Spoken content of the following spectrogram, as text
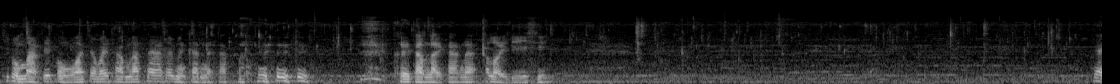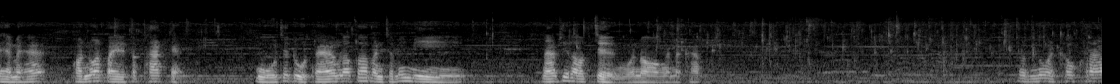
ที่ผมหมักที่ผมว่าจะไว้ทำรัดหน้าด้วยเหมือนกันนะครับ เคยทำหลายครั้งแล้ว อร่อยดีเนี่ยเห็นไหมฮะ พอนวดไปสักพักเนี่ยหมูจะดูดน้ำแล้วก็มันจะไม่มีน้ำที่เราเจิ่งมานองกันนะครับนวดนวดเคล้า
